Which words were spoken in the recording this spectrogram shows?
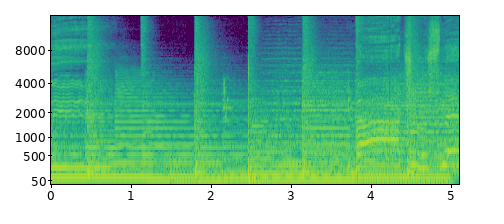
кольорові, бачили сни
